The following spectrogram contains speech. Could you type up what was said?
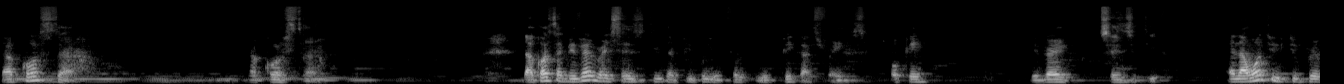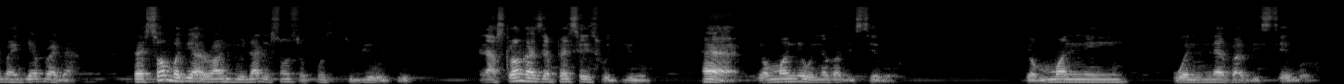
Da Costa. Da Costa. Da Costa, be very, very sensitive that people you feel, you pick as friends. Okay? Be very sensitive. And I want you to pray, my dear brother. There's somebody around you that is not supposed to be with you. And as long as the person is with you, hey, your money will never be stable. Your money will never be stable.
